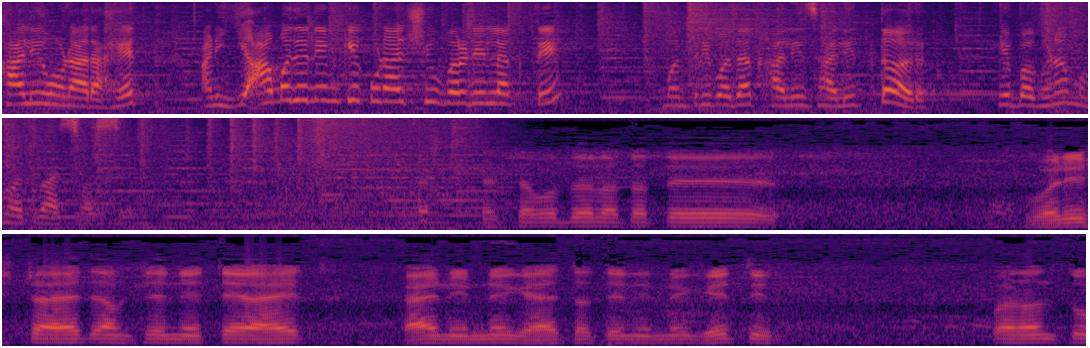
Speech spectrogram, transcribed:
खाली होणार आहेत आणि यामध्ये नेमकी कुणाची वर्णी लागते? मंत्रीपदा खाली झाली तर हे बघणं महत्वाचं असेल. त्याच्याबद्दल आता ते वरिष्ठ आहेत आमचे नेते आहेत. काय निर्णय घ्यायचा ते निर्णय घेतील. परंतु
